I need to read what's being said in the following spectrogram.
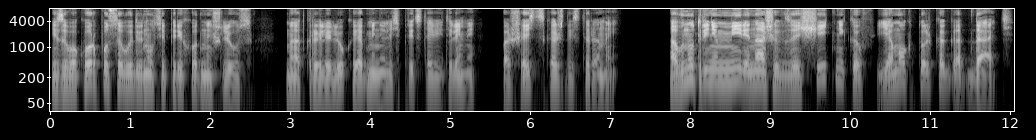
Из его корпуса выдвинулся переходный шлюз. Мы открыли люк и обменялись представителями, по шесть с каждой стороны. О внутреннем мире наших защитников я мог только гадать,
